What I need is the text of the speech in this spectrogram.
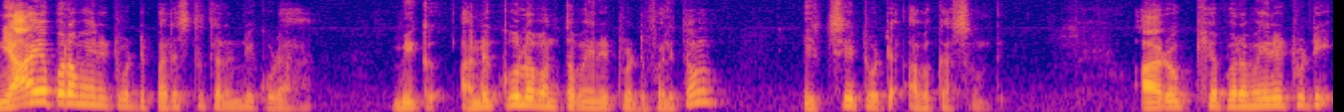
న్యాయపరమైనటువంటి పరిస్థితులన్నీ కూడా మీకు అనుకూలవంతమైనటువంటి ఫలితం ఇచ్చేటువంటి అవకాశం ఉంది. ఆరోగ్యపరమైనటువంటి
